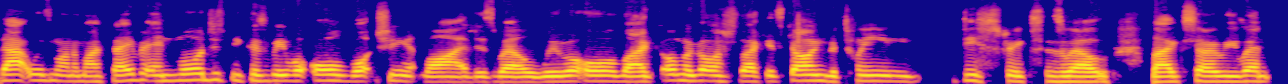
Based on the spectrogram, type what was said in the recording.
that was one of my favorite and more just because we were all watching it live as well. We were all like, oh my gosh, like it's going between districts as well. Like, so we went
